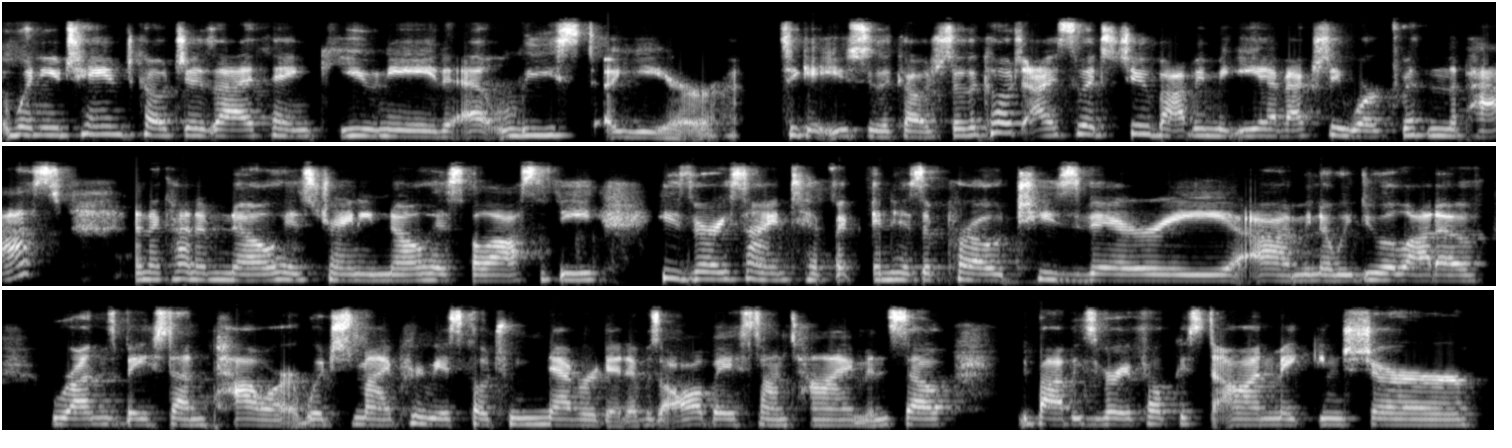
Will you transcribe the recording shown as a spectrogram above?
when you change coaches, I think you need at least a year to get used to the coach. So the coach I switched to, Bobby McGee, I've actually worked with in the past and I kind of know his training, know his philosophy. He's very scientific in his approach. He's very, um, you know, we do a lot of runs based on power, which my previous coach, we never did. It was all based on time. And so Bobby's very focused on making sure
